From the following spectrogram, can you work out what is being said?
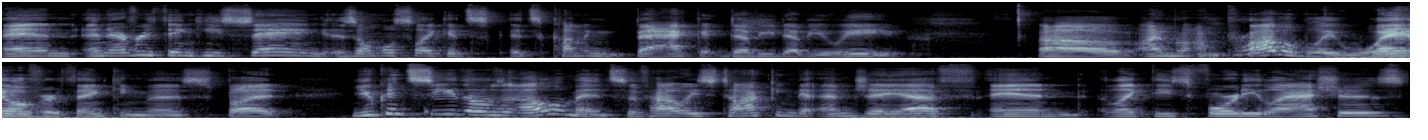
and and everything he's saying is almost like it's it's coming back at WWE. Uh, I'm I'm probably way overthinking this, but you can see those elements of how he's talking to MJF and like these 40 lashes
